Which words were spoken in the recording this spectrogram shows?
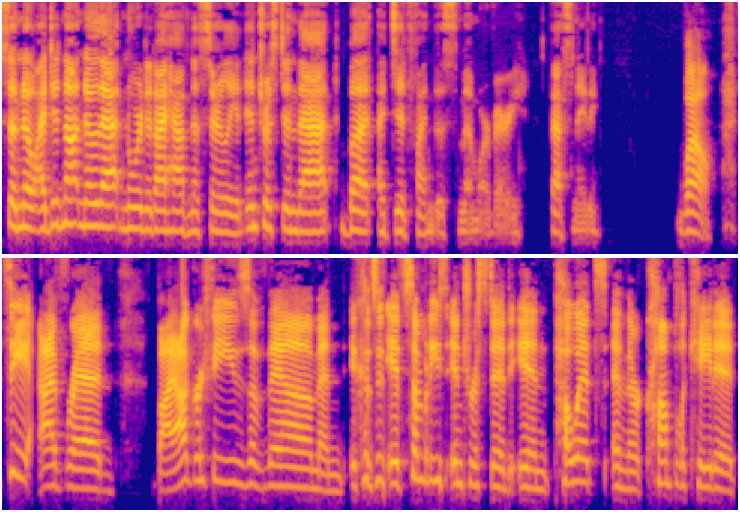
So, no, I did not know that, nor did I have necessarily an interest in that. But I did find this memoir very fascinating. Well, see, I've read biographies of them and because if somebody's interested in poets and their complicated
